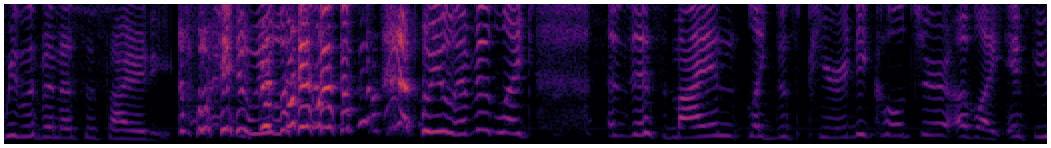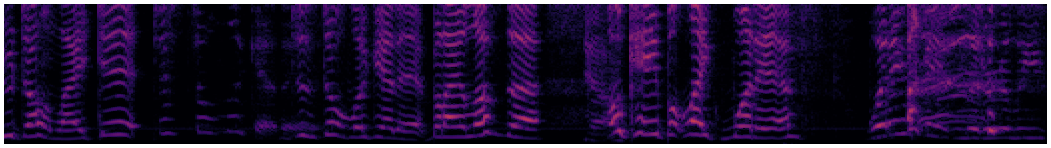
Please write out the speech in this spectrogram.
we live in a society. we, we, live, we live in like this mind like this purity culture of like if you don't like it, just don't look at it. just don't look at it. But I love the Yeah. okay, but like what if? What if it literally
